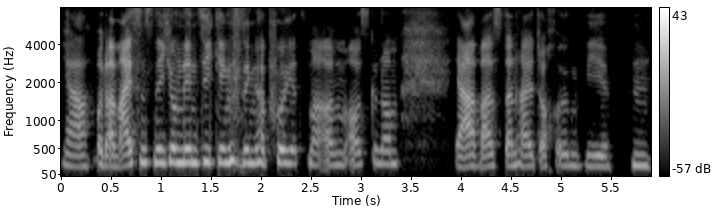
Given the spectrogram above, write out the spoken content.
ja, oder meistens nicht um den Sieg gegen Singapur jetzt mal, ähm, ausgenommen, ja, war es dann halt doch irgendwie, hm,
